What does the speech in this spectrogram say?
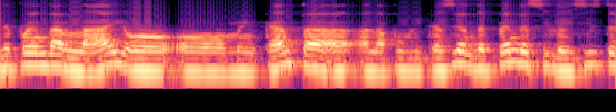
le pueden dar like o, me encanta a, la publicación, depende si lo hiciste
